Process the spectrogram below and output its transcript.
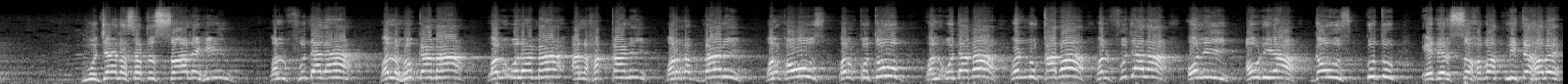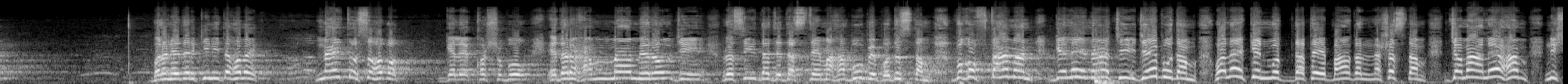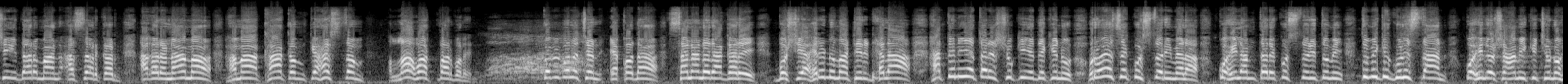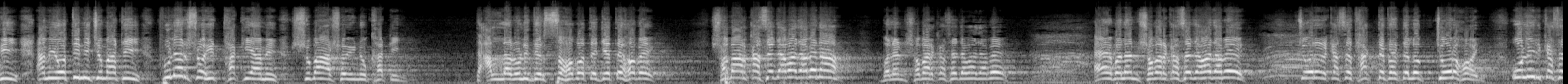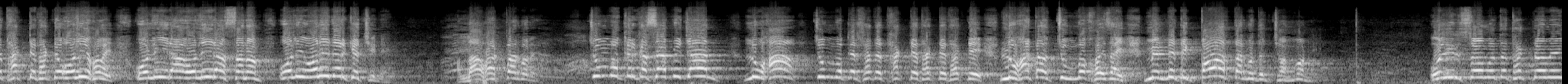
মুজালাসা তো সালেহীন। والفضلاء والحكماء والعلماء الحقاني والرباني والغوث والقطب والأدباء والنقباء والفجلاء অলি আউলিয়া গৌস কুতুব এদের সহবত নিতে হবে বলেন এদের কি নিতে হবে নাই তো সহবত গেলে খসবো এদের হাম্মা মেরোজি রসিদ আজ দস্তে মাহবুবে বদস্তম। বগফতামান গেলে নাচি যে বুদম, ওয়ালাকিন মুদ্দতে বাগল নশস্তম। জমালে হাম নিশি দরমান আসর কর, আগর নামা হামা খাকম কে হস্তম আল্লাহু আকবার বলেন। কবি বলেছেন একদা সানানের আগারে বসিয়া হেরুনু মাটির ঢেলা হাতে নিয়ে তারে শুকিয়ে দেখিনু রয়েছে কুস্তরি মেলা। কহিলাম তারে কুস্তরি তুমি তুমি কি গুলিস্তান? কহিল সে আমি কিছু নহি আমি অতি নিচু মাটি ফুলের সহিত থাকি আমি সুবাস হইনু খাটি। তা আল্লাহ রলিদের সহবতে যেতে হবে। সবার কাছে যাওয়া যাবে না? বলেন সবার কাছে যাওয়া যাবে? হ্যাঁ বলেন সবার কাছে যাওয়া যাবে? চোরের কাছে থাকতে থাকতে লোক চোর হয়। অলির কাছে থাকতে থাকতে অলি হয়। অলিরা অলিরা সানাম অলি অলিদেরকে চিনে। আল্লাহ আকবার বলে। চুম্বকের কাছে আপনি যান। লোহা চুম্বকের সাথে থাকতে থাকতে থাকতে লোহাটাও চুম্বক হয়ে যায়। ম্যাগনেটিক পাওয়ার তার মধ্যে জন্ম নেয়। অলির সহমতে থাকতে হবে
